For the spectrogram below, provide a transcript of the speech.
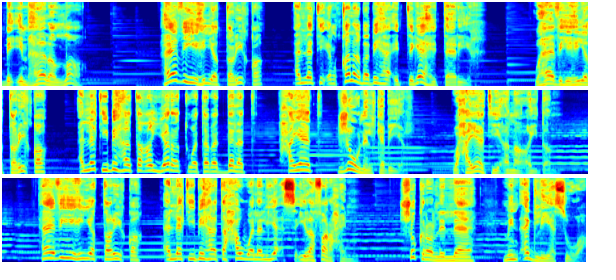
بإمهال الله. هذه هي الطريقة التي انقلب بها اتجاه التاريخ وهذه هي الطريقة التي بها تغيرت وتبدلت حياة جون الكبير وحياتي أنا أيضا. هذه هي الطريقة التي بها تحول اليأس إلى فرح. شكرا لله من أجل يسوع.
